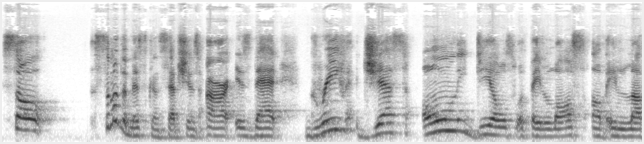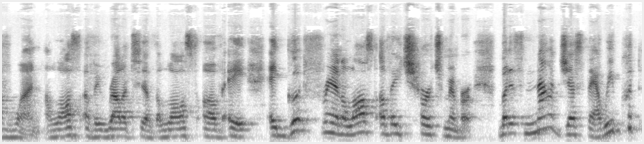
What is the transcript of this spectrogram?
So, some of the misconceptions are is that grief just only deals with a loss of a loved one, a loss of a relative, the loss of a, a good friend, a loss of a church member. But it's not just that. We put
